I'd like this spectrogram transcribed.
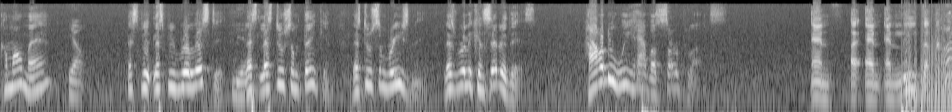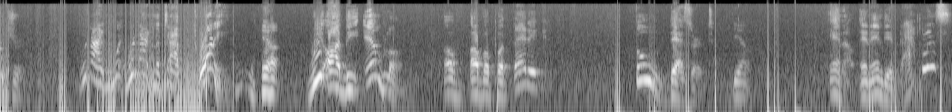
Come on, man. Yeah. Let's be let's be realistic. Yeah. Let's let's do some thinking. Let's do some reasoning. Let's really consider this. How do we have a surplus and uh, and and lead the country? We're not we're not in the top twenty. Yeah. We are the emblem of of a pathetic food desert Yeah. in a, in Indianapolis.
